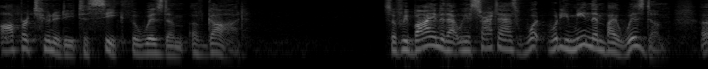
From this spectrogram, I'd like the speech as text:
opportunity to seek the wisdom of God. So if we buy into that, we start to ask, what, what do you mean then by wisdom? Uh,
